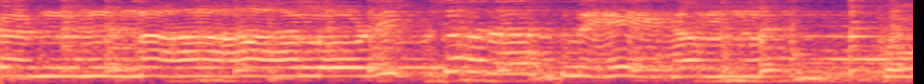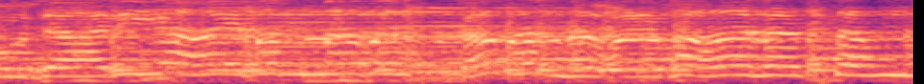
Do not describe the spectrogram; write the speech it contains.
കണ്ണാൽ ഒളിച്ചൊര സ്നേഹം. പൂജാരിയായി വന്നവൻ കവർന്നവൾ മാനസം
